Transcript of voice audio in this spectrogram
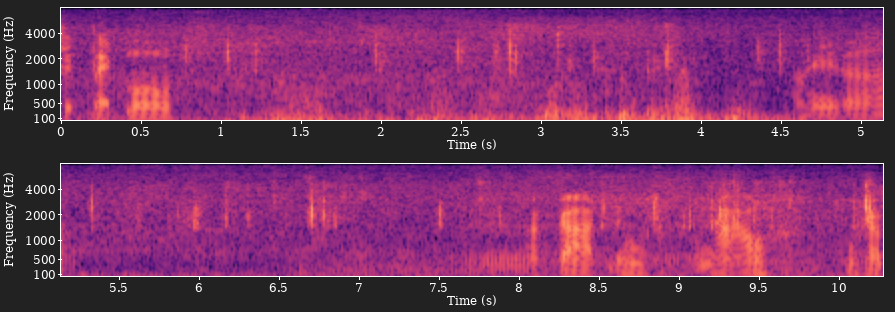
สิบเอ็ดโมงตอนนี้ก็ อากาศยังหนาวนะครับ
